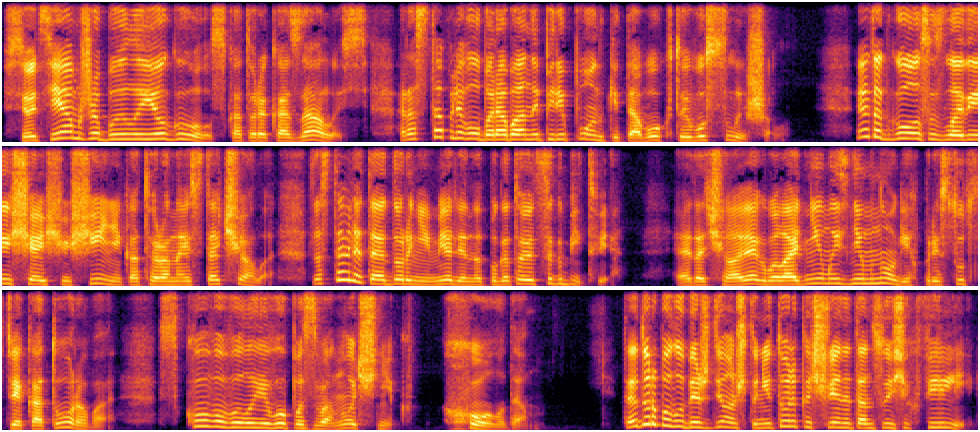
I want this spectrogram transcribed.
Все тем же был ее голос, который, казалось, растапливал барабаны перепонки того, кто его слышал. Этот голос и зловещее ощущение, которое она источала, заставили Теодора немедленно подготовиться к битве. Этот человек был одним из немногих, присутствие которого сковывало его позвоночник холодом. Теодор был убежден, что не только члены танцующих фили,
